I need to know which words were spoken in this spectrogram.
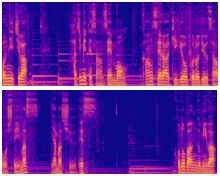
こんにちは。初めてさん専門カウンセラー企業プロデューサーをしています山修です。この番組は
